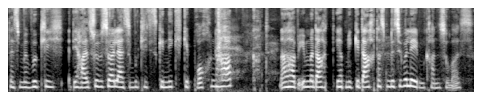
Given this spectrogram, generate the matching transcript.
dass ich mir wirklich die Halswirbelsäule, also wirklich das Genick gebrochen habe. Oh dann habe ich immer gedacht, ich habe nicht gedacht, dass man das überleben kann, sowas.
